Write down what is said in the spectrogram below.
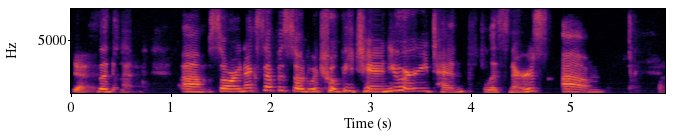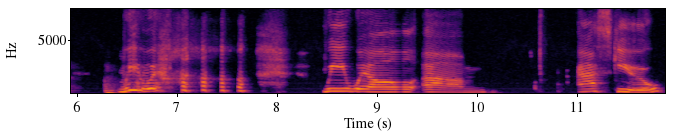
Yes. The 10th. Um, so our next episode, which will be January 10th, listeners, um, we will we will um, ask you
